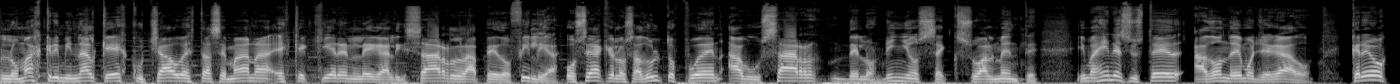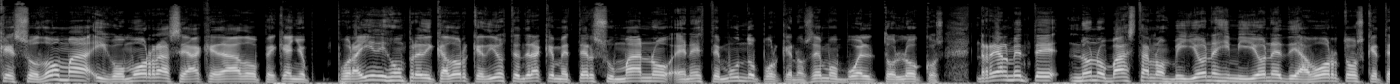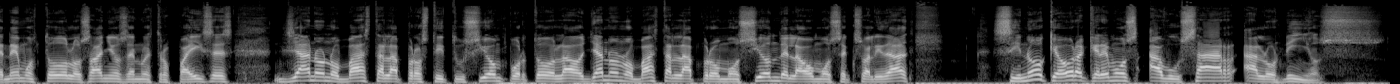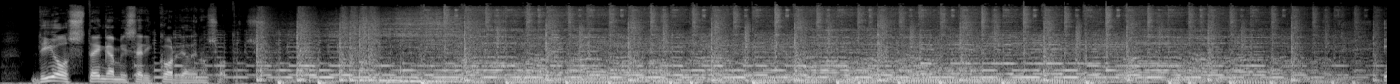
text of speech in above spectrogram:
Lo más criminal que he escuchado esta semana es que quieren legalizar la pedofilia, o sea que los adultos pueden abusar de los niños sexualmente. Imagínese usted a dónde hemos llegado. Creo que Sodoma y Gomorra se ha quedado pequeño. Por ahí dijo un predicador que Dios tendrá que meter su mano en este mundo porque nos hemos vuelto locos. Realmente no nos bastan los millones y millones de abortos que tenemos todos los años en nuestros países. Ya no nos basta la prostitución por todos lados. Ya no nos basta la promoción de la homosexualidad sino que ahora queremos abusar a los niños. Dios tenga misericordia de nosotros.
